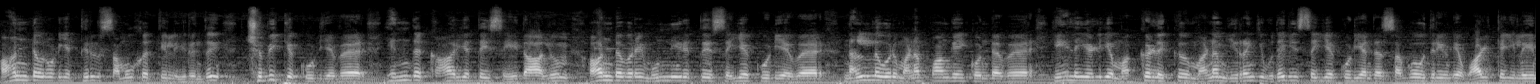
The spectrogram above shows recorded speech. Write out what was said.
ஆண்டவருடைய திரு சமூகத்தில் இருந்து செபிக்கக்கூடியவர் எந்த காரியத்தை செய்தாலும் ஆண்டவரை முன்னிறுத்து செய்யக்கூடியவர். நல்ல ஒரு மனப்பாங்கை கொண்டவர். ஏழை எளிய மக்களுக்கு மனம் இறங்கி உதவி செய்யக்கூடிய அந்த சகோதரியுடைய வாழ்க்கையிலே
